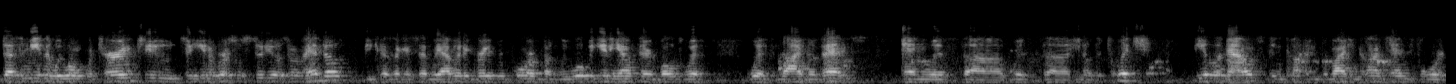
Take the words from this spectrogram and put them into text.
doesn't mean that we won't return to, to Universal Studios Orlando because, like I said, we have a great rapport, but we will be getting out there both with, with live events and with, uh, with uh, you know, the Twitch deal announced and, and providing content for,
